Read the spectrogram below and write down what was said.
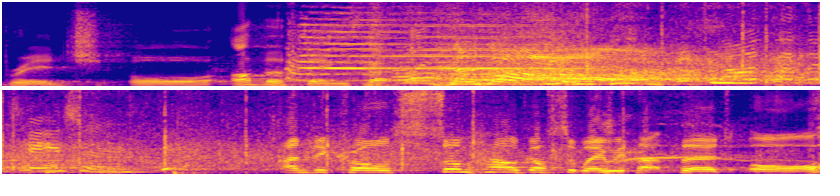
Bridge or other things that. That was hesitation. Andy Croll somehow got away with that third or.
